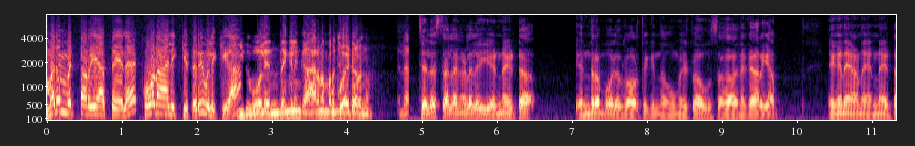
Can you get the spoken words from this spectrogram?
മരം വെട്ടറിയാത്തതിന് കോടാലിക്ക് തെറി വിളിക്കുക. ഇതുപോലെ എന്തെങ്കിലും കാരണം പറഞ്ഞുമായിട്ട് ഇറങ്ങും. ചില സ്ഥലങ്ങളിൽ ഈ എണ്ണയിട്ട യന്ത്രം പോലെ പ്രവർത്തിക്കുന്ന ഉമേഷ് ബാബു സഖാവിനൊക്കെ അറിയാം. എങ്ങനെയാണ് എണ്ണയിട്ട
